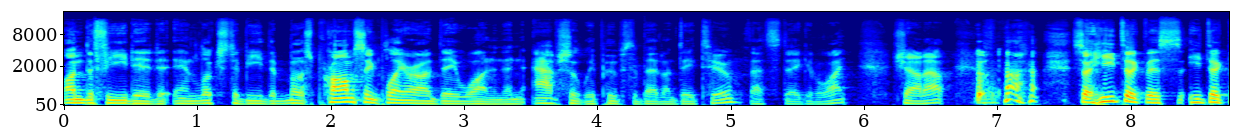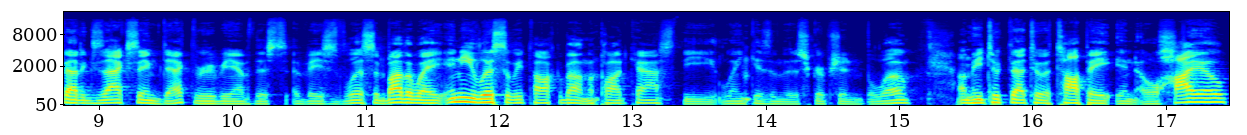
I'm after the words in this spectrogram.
undefeated and looks to be the most promising player on day one, and then absolutely poops the bed on day two. That's Dagan White. Shout out. so he took this, he took that exact same deck, the Ruby Amethyst Evasive list. And by the way, any list that we talk about in the podcast, the link is in the description below. Um, he took that to a top eight in Ohio.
